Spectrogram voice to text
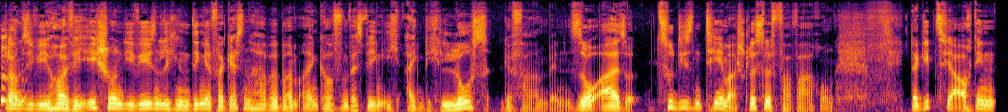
Glauben Sie, wie häufig ich schon die wesentlichen Dinge vergessen habe beim Einkaufen, weswegen ich eigentlich losgefahren bin. So, also zu diesem Thema Schlüsselverwahrung. Da gibt's ja auch den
